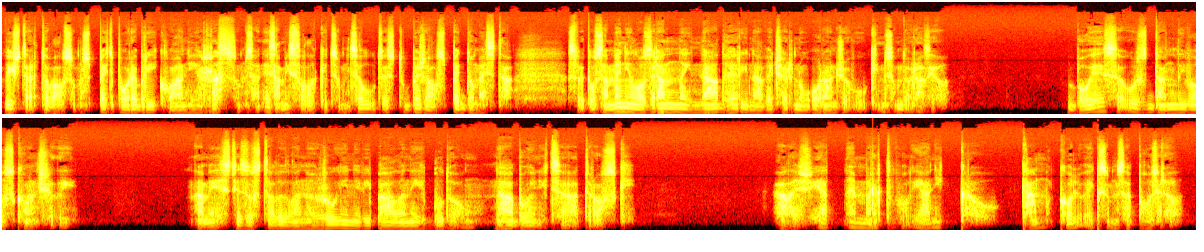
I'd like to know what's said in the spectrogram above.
Vyštartoval som späť po rebríku a ani raz som sa nezamyslel, keď som celú cestu bežal späť do mesta. Svetlo sa menilo z rannej nádhery na večernú oranžovú, kým som dorazil. Boje sa už zdanlivo skončili. Na mieste zostali len ruiny vypálených budov, nábojnice a trosky. Ale žiadne mŕtvoly ani krv, kamkoľvek som sa pozrel –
